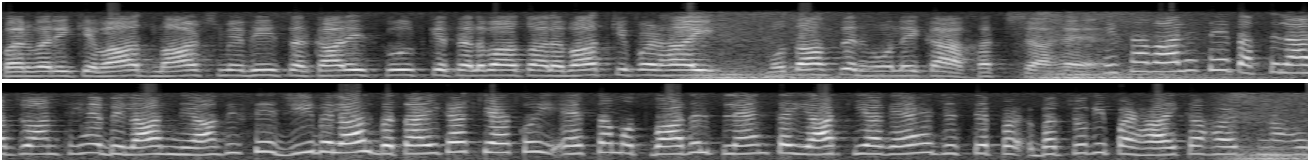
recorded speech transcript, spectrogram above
فروری کے بعد مارچ میں بھی سرکاری سکولز کے طلبہ و طالبات کی پڑھائی متاثر ہونے کا خدشہ ہے۔ اس حوالے سے تفصیلات جانتے ہیں بلال نیازی سے۔ جی بلال بتائے گا کیا کوئی ایسا متبادل پلان تیار کیا گیا ہے جس سے بچوں کی پڑھائی کا حرج نہ ہو؟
